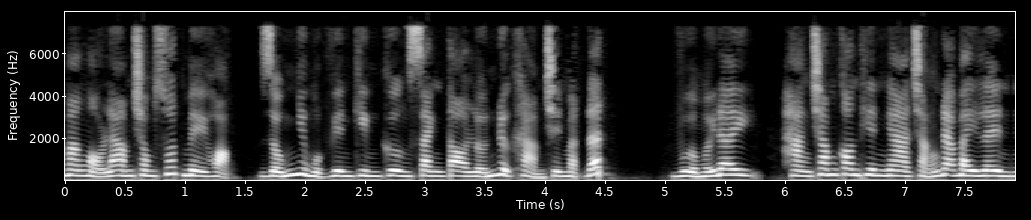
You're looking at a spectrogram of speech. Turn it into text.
mang màu lam trong suốt mê hoặc, giống như một viên kim cương xanh to lớn được khảm trên mặt đất. Vừa mới đây, hàng trăm con thiên nga trắng đã bay lên,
